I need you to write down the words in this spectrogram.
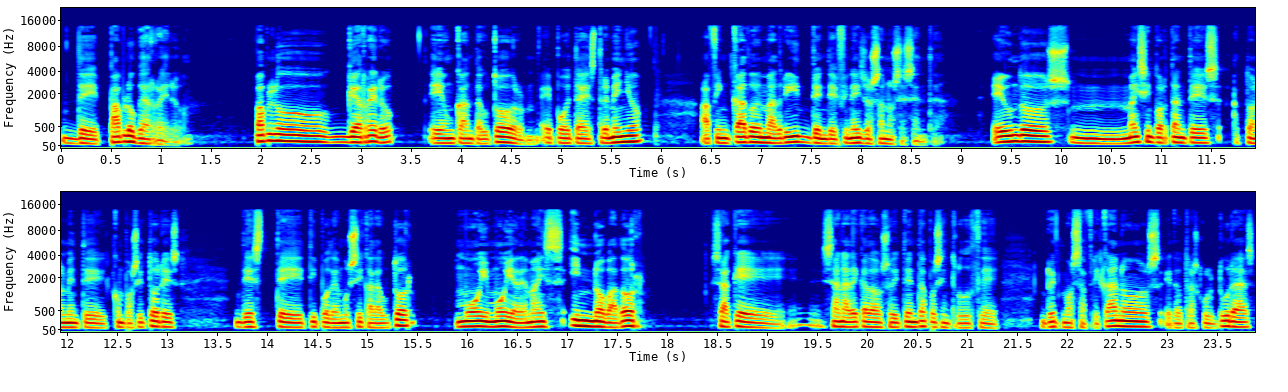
de Pablo Guerrero Pablo Guerrero é un cantautor e poeta extremeño afincado en Madrid dende finais dos anos 60. É un dos mm, máis importantes actualmente compositores deste tipo de música de autor, moi, moi, ademais, innovador, xa que xa na década dos 80 pois introduce ritmos africanos e de outras culturas,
